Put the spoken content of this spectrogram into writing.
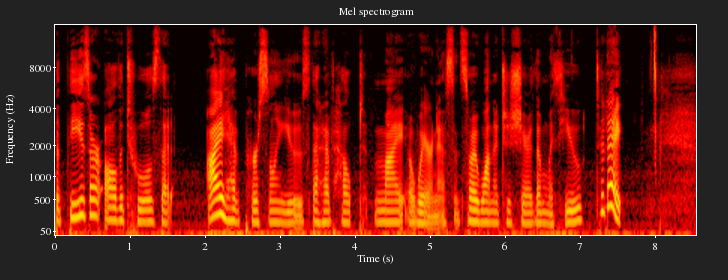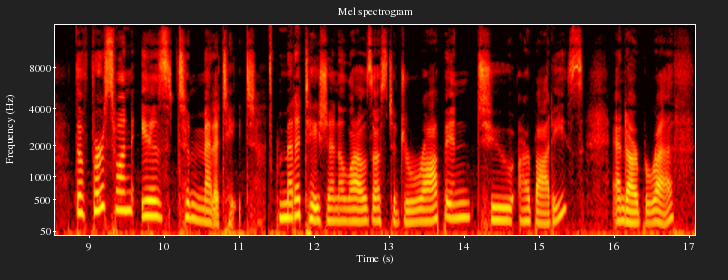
but these are all the tools that I have personally used that have helped my awareness. And so I wanted to share them with you today. The first one is to meditate. Meditation allows us to drop into our bodies and our breath,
